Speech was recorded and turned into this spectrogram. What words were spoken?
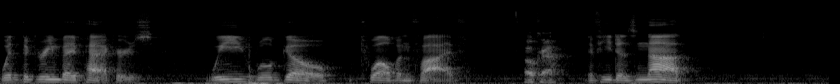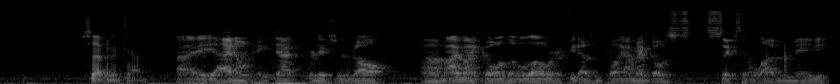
with the Green Bay Packers, we will go 12 and 5. Okay. If he does not, 7 and 10. I I don't hate that prediction at all. Um, I might go a little lower if he doesn't play. I might go six and eleven maybe.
